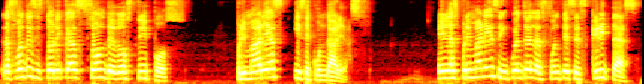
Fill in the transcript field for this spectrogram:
Las fuentes históricas son de dos tipos, primarias y secundarias. En las primarias se encuentran las fuentes escritas,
